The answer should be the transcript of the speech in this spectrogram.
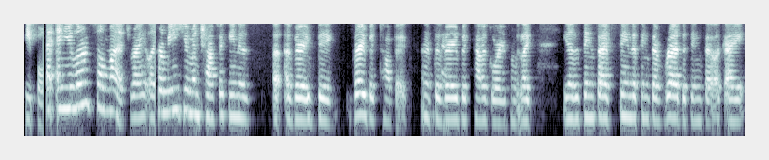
people, and you learn so much, right? Like for me, human trafficking is a, a very big, very big topic, and it's a very big category for me. Like you know the things i've seen the things i've read the things that like i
